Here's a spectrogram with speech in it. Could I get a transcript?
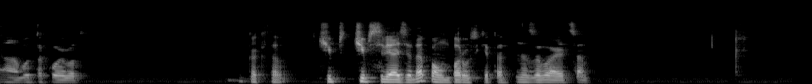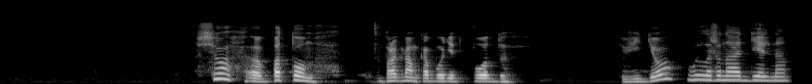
а, вот такой вот, как-то чип, чип связи, да, по-моему, по-русски это называется. Все, э, потом программка будет под видео выложена отдельно.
